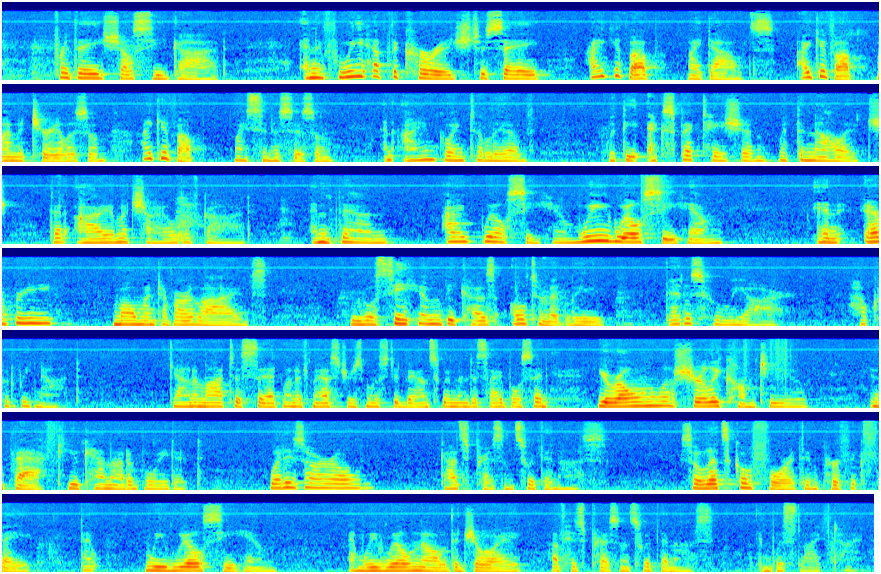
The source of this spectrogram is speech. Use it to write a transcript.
for they shall see God. And if we have the courage to say, I give up my doubts, I give up my materialism, I give up my cynicism, and I am going to live with the expectation, with the knowledge that I am a child of God. And then I will see Him. We will see Him in every moment of our lives. We will see Him because ultimately that is who we are. How could we not? Gyanamata said, one of Master's most advanced women disciples said, Your own will surely come to you in fact, you cannot avoid it. What is our own? God's presence within us. So let's go forth in perfect faith that we will see Him and we will know the joy of His presence within us in this lifetime.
